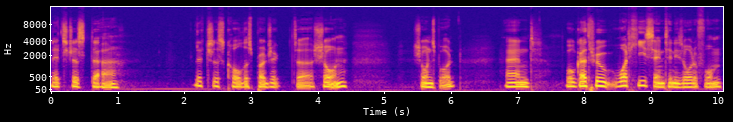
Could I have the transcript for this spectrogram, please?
let's just uh, let's just call this project uh, Sean, Sean's board, and We'll go through what he sent in his order form.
